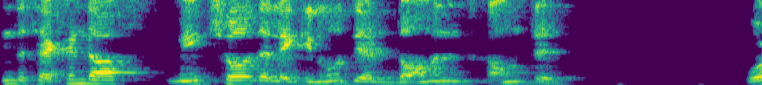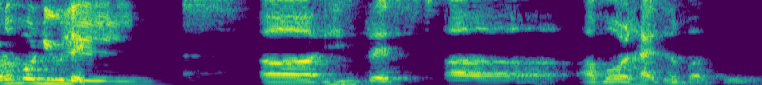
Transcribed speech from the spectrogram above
in the second half made sure that like you know their dominance counted. What about you? Like Mm. uh, impressed uh, about Hyderabad for you?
